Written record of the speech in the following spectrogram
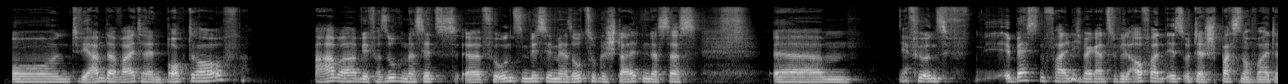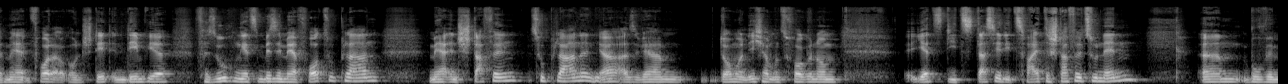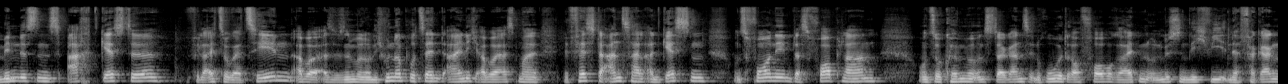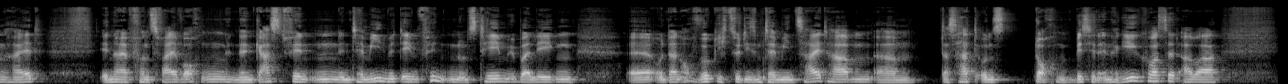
Und wir haben da weiterhin Bock drauf. Aber wir versuchen das jetzt äh, für uns ein bisschen mehr so zu gestalten, dass das ähm, ja, für uns im besten Fall nicht mehr ganz so viel Aufwand ist und der Spaß noch weiter mehr im Vordergrund steht, indem wir versuchen jetzt ein bisschen mehr vorzuplanen, mehr in Staffeln zu planen. Ja, also wir haben, Dom und ich haben uns vorgenommen, jetzt die, das hier die zweite Staffel zu nennen, ähm, wo wir mindestens acht Gäste, vielleicht sogar zehn, aber also sind wir noch nicht 100% einig, aber erstmal eine feste Anzahl an Gästen uns vornehmen, das vorplanen und so können wir uns da ganz in Ruhe drauf vorbereiten und müssen nicht wie in der Vergangenheit innerhalb von zwei Wochen einen Gast finden, einen Termin mit dem finden, uns Themen überlegen äh, und dann auch wirklich zu diesem Termin Zeit haben. Ähm, das hat uns doch ein bisschen Energie gekostet, aber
